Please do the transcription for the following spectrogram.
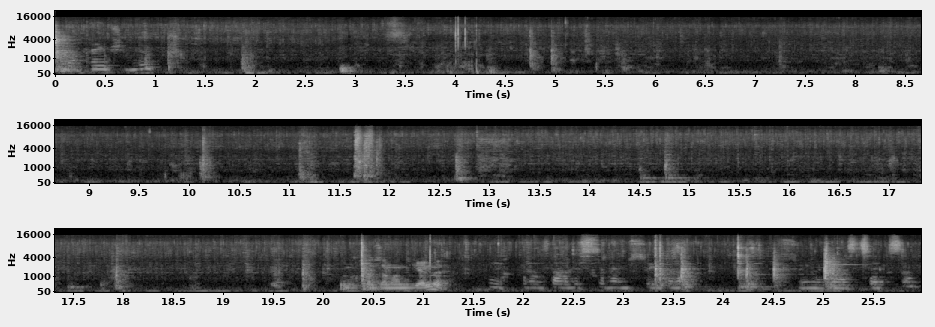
da atayım şimdi. Yumurta zamanı gelmedi. Yok biraz daha pişsin hem suyu da suyunu biraz çeksin.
